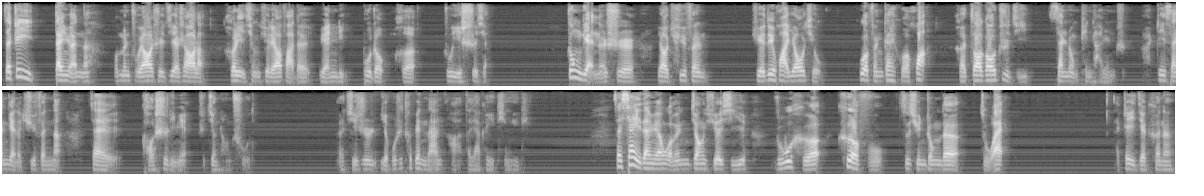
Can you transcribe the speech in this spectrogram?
在这一单元呢，我们主要是介绍了合理情绪疗法的原理、步骤和注意事项，重点呢是要区分绝对化要求、过分概括化和糟糕至极三种偏差认知啊，这三点的区分呢，在考试里面是经常出的。其实也不是特别难啊，大家可以听一听。在下一单元，我们将学习如何克服咨询中的阻碍。这一节课呢，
